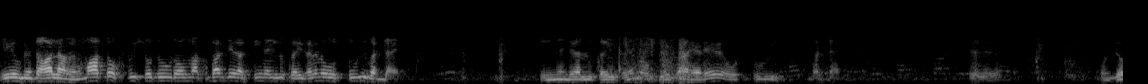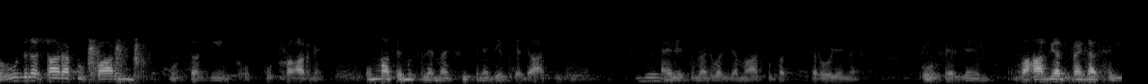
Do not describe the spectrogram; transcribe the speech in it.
یہ انہیں دا عالم ہے۔ ما تو خفی صدور و مکبر جیڑا سینہ لکائی کرنے اس تو بھی بڑا ہے۔ سینے جو لکائی تھے نا اس ظاہر ہے، اس کو بھی بڑا ہے۔ یہود نے سارا کفار مستقین کفار نے امت مسلم میں فتنے دی ابتدا کی۔ تھی اہل سنت والجماعت کو بس کروڑے میں، وہ پھر جائیں وہابیت پیدا تھی،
